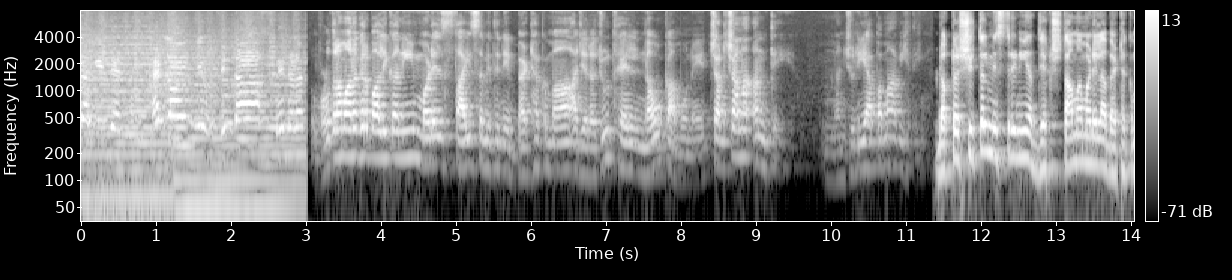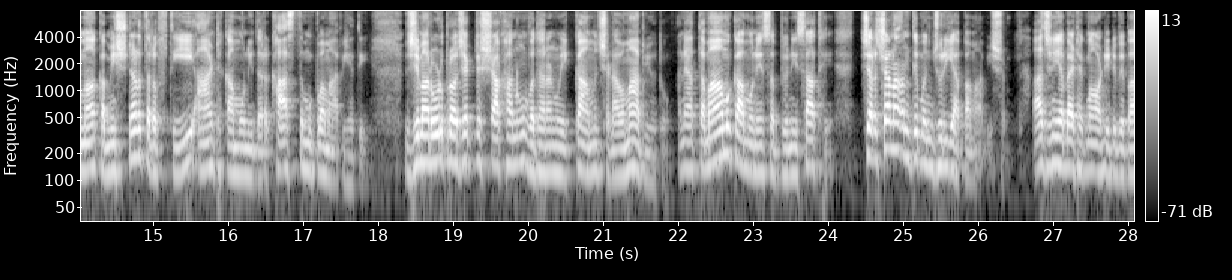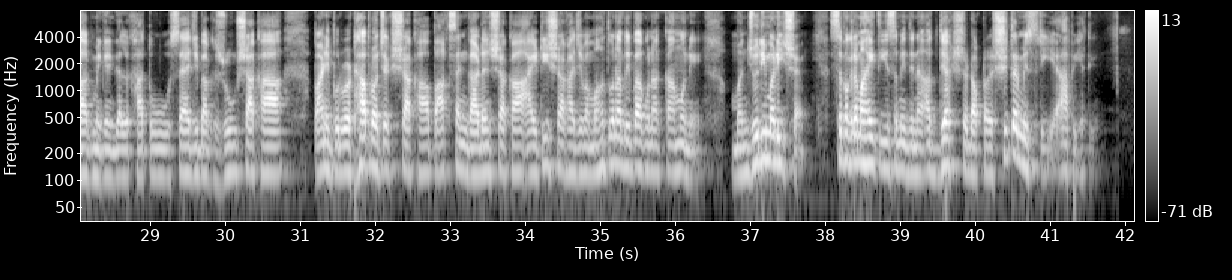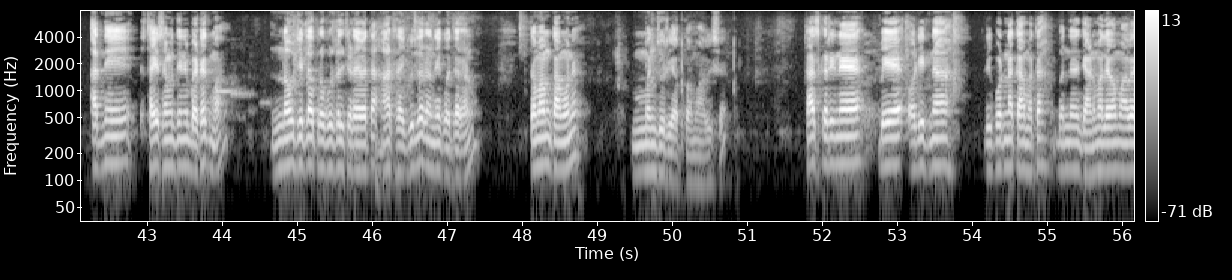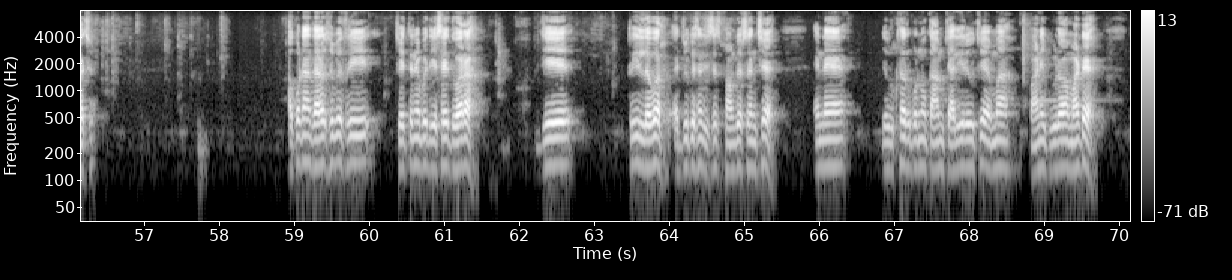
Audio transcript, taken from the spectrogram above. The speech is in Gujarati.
વડોદરા મહાનગરપાલિકાની મળેલ સ્થાયી સમિતિની બેઠકમાં આજે રજૂ થયેલ નવ કામોને ચર્ચાના અંતે મંજૂરી આપવામાં આવી હતી. ડોક્ટર શીતલ મિસ્ત્રીની અધ્યક્ષતામાં મળેલા બેઠકમાં કમિશનર તરફથી આઠ કામોની દરખાસ્ત મૂકવામાં આવી હતી જેમાં રોડ પ્રોજેક્ટ શાખાનું વધારાનું એક કામ ચડાવવામાં આવ્યું હતું. અને આ તમામ કામોને સભ્યોની સાથે ચર્ચાના અંતે મંજૂરી આપવામાં આવી છે. આજની આ બેઠકમાં ઓડિટ વિભાગ મિકેનિકલ ખાતું, સયાજીબાગ ઝૂ શાખા, પાણી પુરવઠા પ્રોજેક્ટ શાખા, પાર્ક્સ એન્ડ ગાર્ડન શાખા આઈટી શાખા જેવા મહત્વના વિભાગોના કામોને મંજૂરી મળી છે. સમગ્ર માહિતી સમિતિના અધ્યક્ષ ડોક્ટર શીતલ મિસ્ત્રીએ આપી હતી. આજની સ્થાયી સમિતિની બેઠકમાં નવ જેટલા પ્રપોઝલ ચડાવ્યા હતા, આઠ રેગ્યુલર અને એક વધારાનું. તમામ કામોને મંજૂરી આપવામાં આવી છે. ખાસ કરીને બે ઓડિટના રિપોર્ટના કામ હતા બંને જાણમાં લેવામાં આવ્યા છે. અકોટના ધારાસભ્ય શ્રી ચૈતન્યભાઈ દેસાઈ દ્વારા જે tree lover education research foundation છે, એને જે વૃક્ષારોપણનું કામ ચાલી રહ્યું છે, એમાં પાણી પીવડાવવા માટે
